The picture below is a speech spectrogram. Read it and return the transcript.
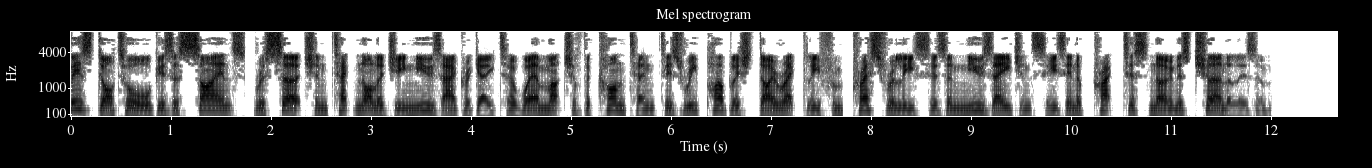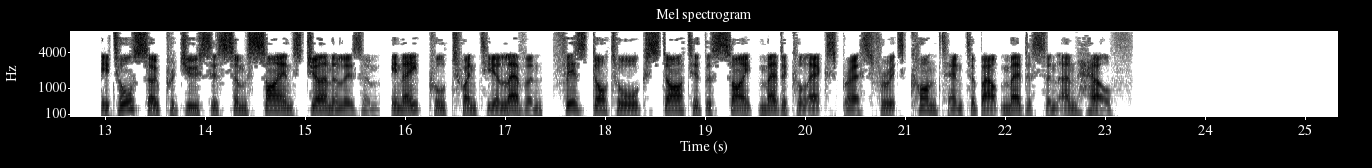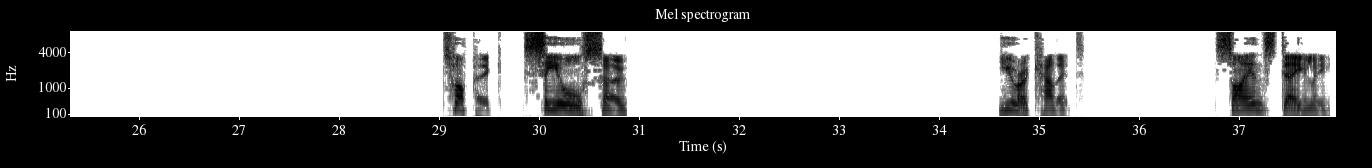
Phys.org is a science, research and technology news aggregator where much of the content is republished directly from press releases and news agencies in a practice known as churnalism. It also produces some science journalism. In April 2011, Phys.org started the site Medical Xpress for its content about medicine and health. Topic See also EurekAlert Science Daily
